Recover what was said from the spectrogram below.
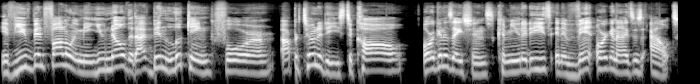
If you've been following me, you know that I've been looking for opportunities to call organizations, communities, and event organizers out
